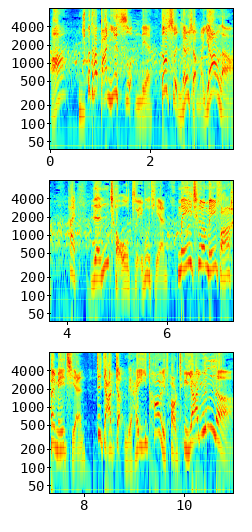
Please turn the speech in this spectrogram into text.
啊，你说他把你损的都损成什么样了？还人丑嘴不甜，没车没房还没钱，这家整的还一套一套，挺押韵呢。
